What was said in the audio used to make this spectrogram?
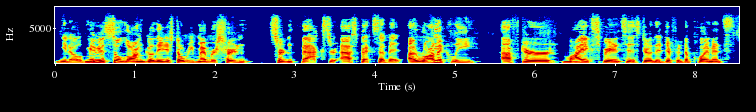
you know, maybe it's so long ago they just don't remember certain certain facts or aspects of it. Ironically, after my experiences during the different deployments,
